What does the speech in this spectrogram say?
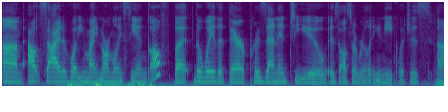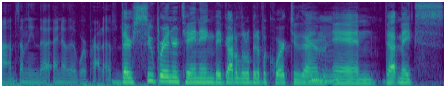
um, outside of what you might normally see in golf, but the way that they're presented to you is also really unique, which is um, something that I know that we're proud of. They're super entertaining. They've got a little bit of a quirk to them, Mm-hmm. and that makes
